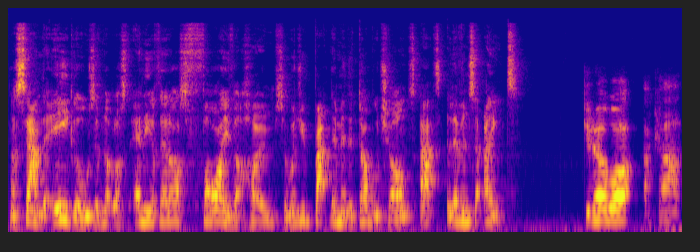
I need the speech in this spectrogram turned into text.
Now, Sam, the Eagles have not lost any of their last five at home, so would you back them in the double chance at 11 to 8? Do you know what? I can't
